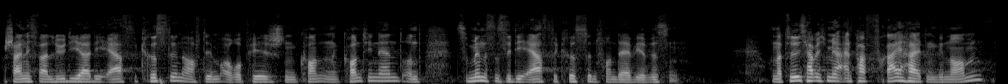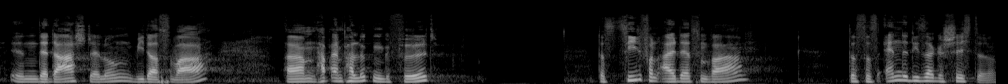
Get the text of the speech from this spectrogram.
Wahrscheinlich war Lydia die erste Christin auf dem europäischen Kontinent und zumindest ist sie die erste Christin, von der wir wissen. Und natürlich habe ich mir ein paar Freiheiten genommen in der Darstellung, wie das war, ähm, habe ein paar Lücken gefüllt. Das Ziel von all dessen war, dass das Ende dieser Geschichte,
